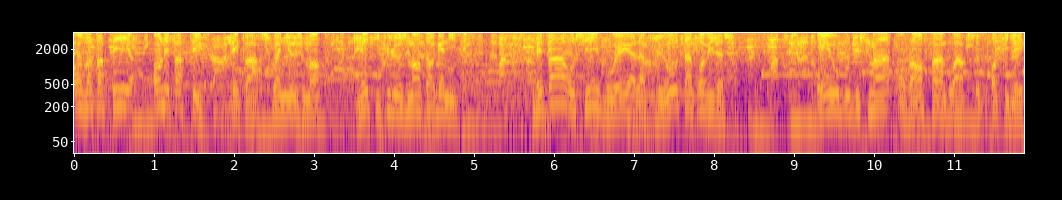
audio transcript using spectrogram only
On va partir, on est parti. Départ soigneusement, méticuleusement organisé. Départ aussi voué à la plus haute improvisation. Et au bout du chemin, on va enfin voir se profiler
